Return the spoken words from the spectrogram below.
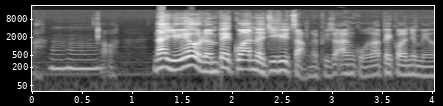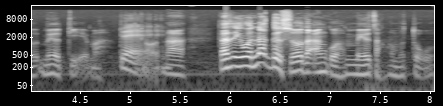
了。嗯哼，哦，那也有人被关了继续涨了，比如说安国，它被关就没有没有跌嘛。对，那但是因为那个时候的安国它没有涨那么多。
